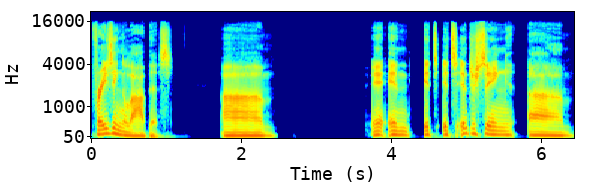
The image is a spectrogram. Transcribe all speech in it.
phrasing a lot of this. Um, and, and it's it's interesting. Um,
